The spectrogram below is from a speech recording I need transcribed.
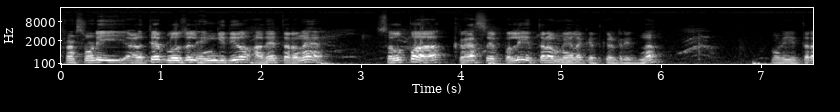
ಫ್ರೆಂಡ್ಸ್ ನೋಡಿ, ಈ ಅಳತೆ ಬ್ಲೌಸಲ್ಲಿ ಹೆಂಗಿದೆಯೋ ಅದೇ ಥರನೇ ಸ್ವಲ್ಪ ಕ್ರಾಸ್ ಶೇಪಲ್ಲಿ ಈ ಥರ ಮೇಲಕ್ಕೆ ಎತ್ಕೊಳ್ರಿ ಇದನ್ನ ನೋಡಿ, ಈ ಥರ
